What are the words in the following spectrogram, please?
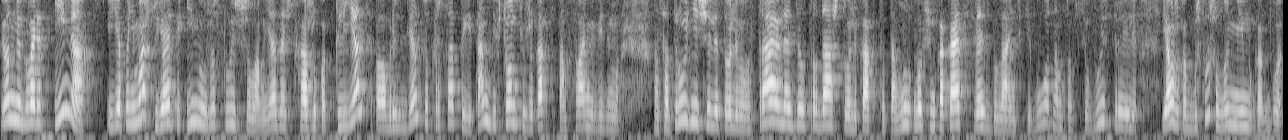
И он мне говорит имя, и я понимаю, что я это имя уже слышала. Я, значит, хожу как клиент э, в резиденцию красоты, и там девчонки уже как-то там с вами, видимо, сотрудничали, то ли вы выстраивали отдел продаж, то ли как-то там, ну, в общем, какая-то связь была. Они такие, вот, нам там все выстроили. Я уже как бы слышала, но мимо как бы,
